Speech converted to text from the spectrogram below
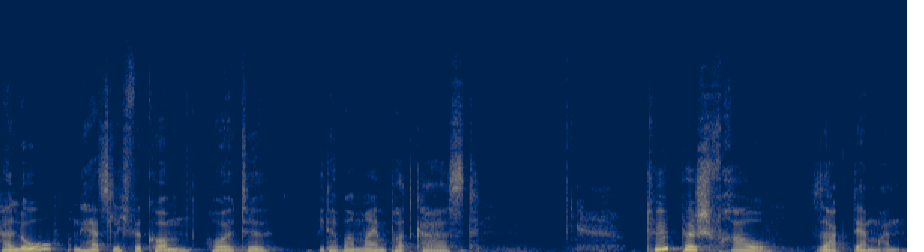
Hallo und herzlich willkommen heute wieder bei meinem Podcast. Typisch Frau, sagt der Mann.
